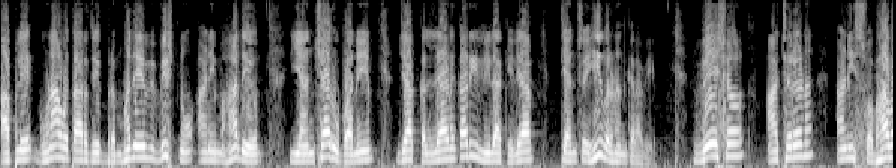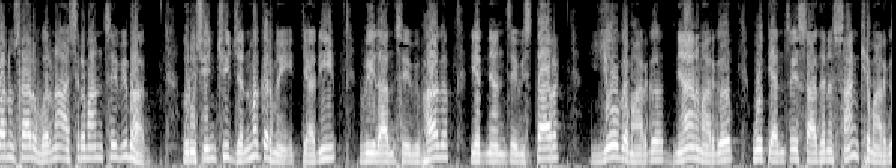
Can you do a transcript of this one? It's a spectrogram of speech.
आपले गुणावतार जे ब्रह्मदेव विष्णू आणि महादेव यांच्या रूपाने ज्या कल्याणकारी लीला केल्या त्यांचेही वर्णन करावे. वेश आचरण आणि स्वभावानुसार वर्ण आश्रमांचे विभाग ऋषींची जन्मकर्मे इत्यादी वेदांचे विभाग यज्ञांचे विस्तार योग मार्ग ज्ञान मार्ग व त्यांचे साधन सांख्य मार्ग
